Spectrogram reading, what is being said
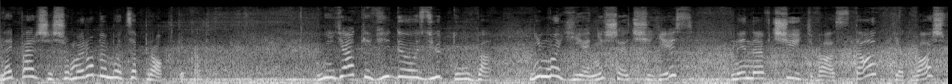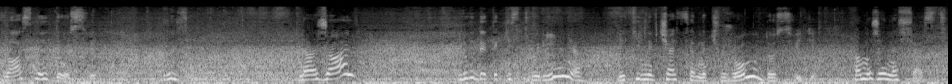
найперше, що ми робимо, це практика. Ніяке відео з Ютуба, ні моє, ні ще чиєсь не навчить вас так, як ваш власний досвід. Друзі, на жаль, люди такі створіння, які не вчаться на чужому досвіді, а може й на щастя,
